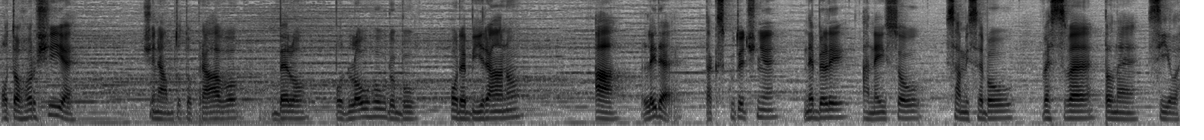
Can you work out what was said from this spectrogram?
O to horší je, že nám toto právo bylo po dlouhou dobu odebíráno a lidé tak skutečně nebyli a nejsou sami sebou ve své plné síle.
